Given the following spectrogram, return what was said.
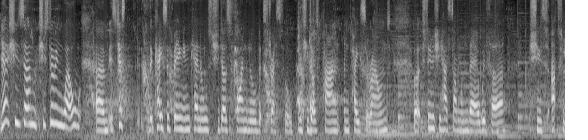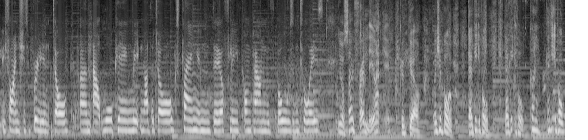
Yeah, she's um, she's doing well. Um, it's just the case of being in kennels. She does find a little bit stressful, and she does pant and pace around. But as soon as she has someone there with her, she's absolutely fine. She's a brilliant dog. Um, out walking, meeting other dogs, playing in the off-lead compound with balls and toys. You're so friendly, aren't you? Good girl. Where's your ball? Go get your ball. Go get your ball. Go on, go get your ball.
